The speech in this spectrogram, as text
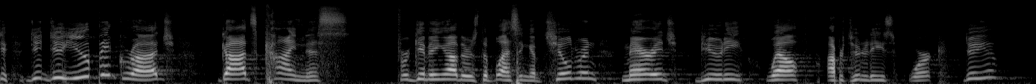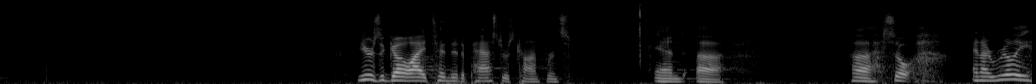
Do, do, do you begrudge God's kindness for giving others the blessing of children, marriage, beauty, wealth, opportunities, work? Do you? Years ago, I attended a pastor's conference, and uh, uh, so, and I really,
